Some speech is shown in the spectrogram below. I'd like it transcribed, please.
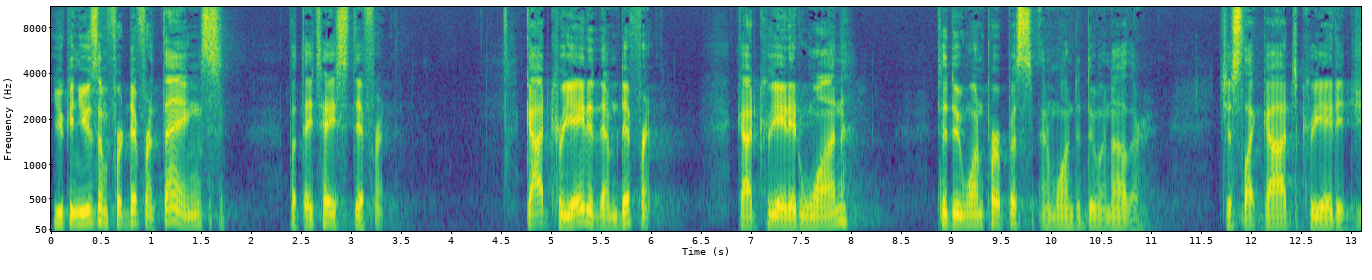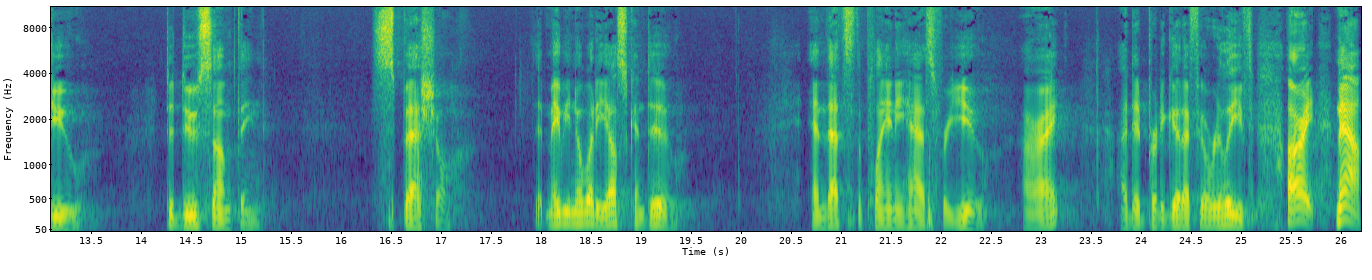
You can use them for different things, but they taste different. God created them different. God created one to do one purpose and one to do another. Just like God's created you to do something special that maybe nobody else can do. And that's the plan He has for you. All right? I did pretty good. I feel relieved. All right, now,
